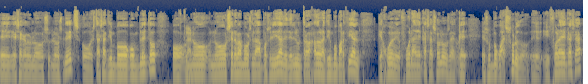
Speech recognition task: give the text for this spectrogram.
eh, que sacaron los, los Nets, o estás a tiempo completo o Claro. no, no observamos la posibilidad de tener un trabajador a tiempo parcial que juegue fuera de casa solo, o sea, es que es un poco absurdo. Eh, y fuera de casa,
